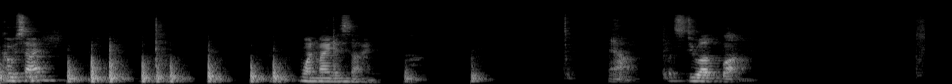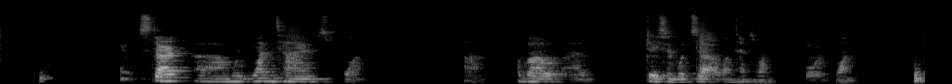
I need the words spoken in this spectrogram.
cosine, 1 minus sine. Now, let's do out the bottom. Start um, with 1 times 1. Uh, about, uh, Jason, what's uh, 1 times 1? 1.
